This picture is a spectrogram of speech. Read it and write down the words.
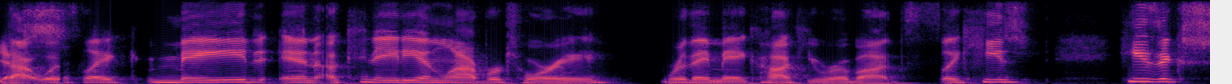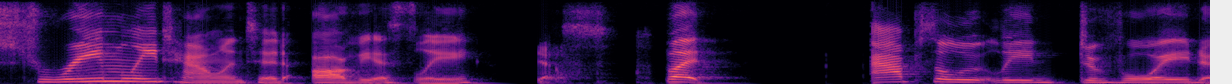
Yes. that was like made in a Canadian laboratory where they make hockey robots. Like he's he's extremely talented obviously, yes. but absolutely devoid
